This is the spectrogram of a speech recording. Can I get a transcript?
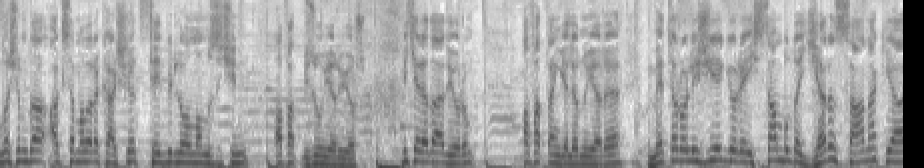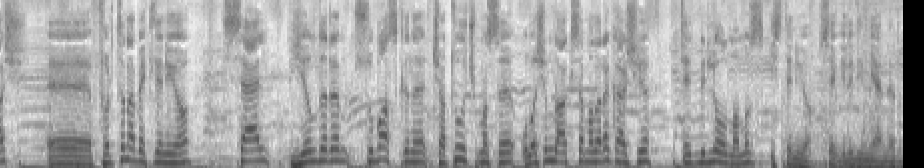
ulaşımda aksamalara karşı tedbirli olmamız için AFAD bizi uyarıyor. Bir kere daha diyorum. AFAD'dan gelen uyarı. Meteorolojiye göre İstanbul'da yarın sağanak yağış, e, fırtına bekleniyor. Sel, yıldırım, su baskını, çatı uçması, ulaşımda aksamalara karşı tedbirli olmamız isteniyor sevgili dinleyenlerim.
